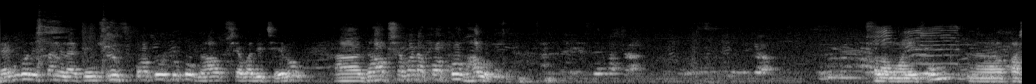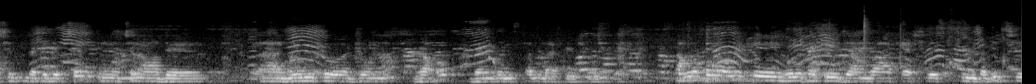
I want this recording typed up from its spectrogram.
বেঙ্গল ইসলামী লাইফ ইন্স্যুরেন্স কতটুকু গ্রাহক সেবা দিচ্ছে এবং গ্রাহক সেবাটা কত ভালো? সালামু আলাইকুম। পাশে যাকে দেখছেন তিনি হচ্ছেন আমাদের নিয়মিত একজন গ্রাহক, বেঙ্গল ইসলামী লাইফ ইন্স্যুরেন্স আমরা তো অনেকে বলে থাকি যে আমরা ক্যাশলেস সুবিধা দিচ্ছি।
